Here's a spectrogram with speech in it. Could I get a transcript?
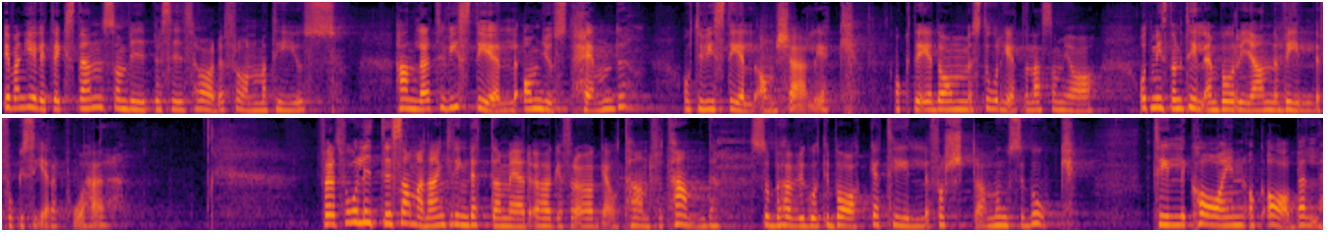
Evangelietexten som vi precis hörde från Matteus handlar till viss del om just hämnd och till viss del om kärlek. Och det är de storheterna som jag åtminstone till en början vill fokusera på här. För att få lite sammanhang kring detta med öga för öga och tand för tand så behöver vi gå tillbaka till första Mosebok, till Kain och Abel,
